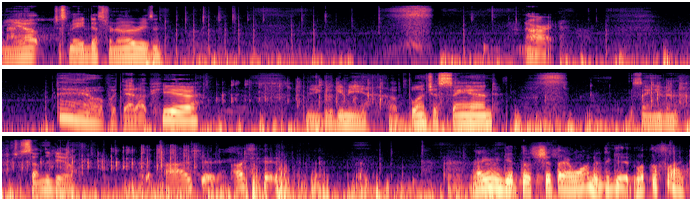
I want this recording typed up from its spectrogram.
Yep, just made this for no reason. Alright. And we'll put that up here. And you go give me a bunch of sand. This ain't even just something to do. Ah shit. Ah shit. I didn't even get the shit that I wanted to get. What the fuck?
